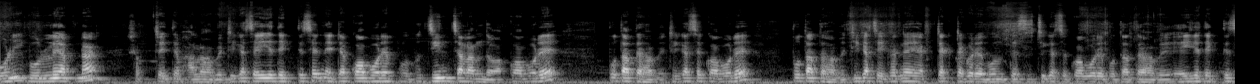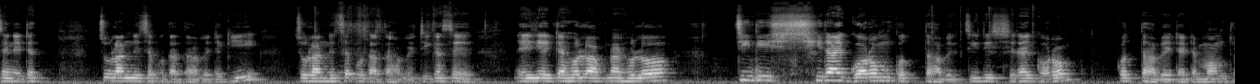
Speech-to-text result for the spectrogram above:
বলি, বললে আপনার সবচাইতে ভালো হবে, ঠিক আছে? এই যে দেখতেছেন, এটা কবরে জিন চালান দেওয়া, কবরে পোতাতে হবে, ঠিক আছে? কবরে পোতাতে হবে, ঠিক আছে? এখানে একটা একটা করে বলতেছি, ঠিক আছে? কবরে পোতাতে হবে। এই যে দেখতেছেন, এটা চুলার নিচে পোতাতে হবে, এটা কি? চুলার নিচে পোতাতে হবে, ঠিক আছে? এই যে এটা হলো, আপনার হলো চিনি শিরায় গরম করতে হবে। চিনি শিরায় গরম করতে হবে। এটা একটা মন্ত্র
